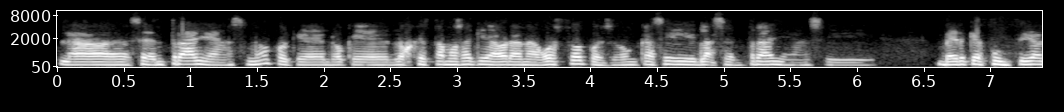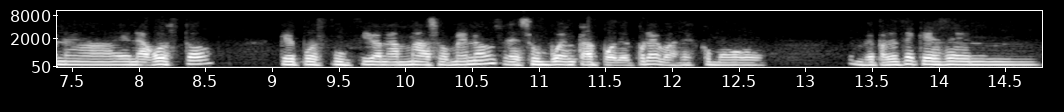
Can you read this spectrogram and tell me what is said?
las entrañas, ¿no? Porque lo que los que estamos aquí ahora en agosto, pues son casi las entrañas y ver que funciona en agosto, que pues funciona más o menos, es un buen campo de pruebas. Es como, me parece que es en,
